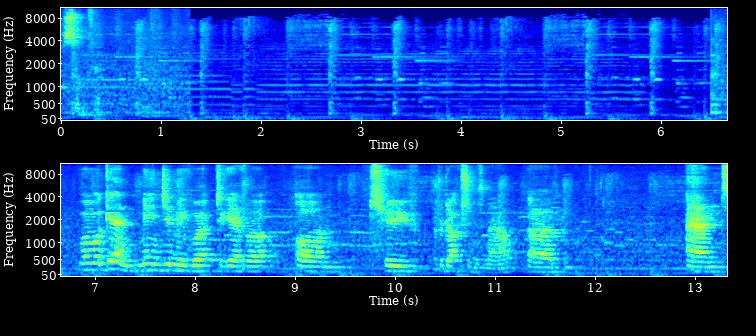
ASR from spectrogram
something. Well, again, me and Jimmy worked together on two productions now, um, and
